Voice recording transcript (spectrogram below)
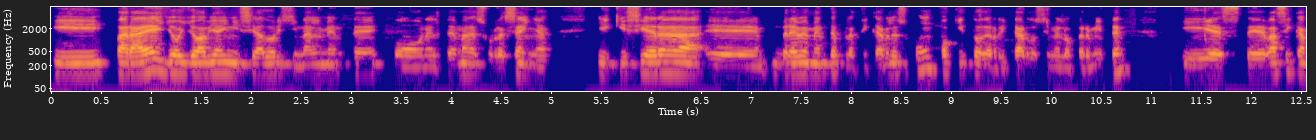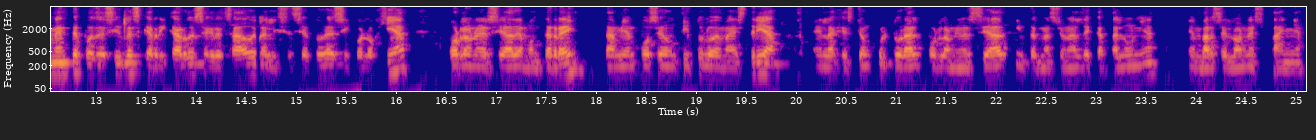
Y para ello yo había iniciado originalmente con el tema de su reseña y quisiera eh, brevemente platicarles un poquito de Ricardo, si me lo permiten. Y este, básicamente, pues decirles que Ricardo es egresado de la licenciatura de Psicología por la Universidad de Monterrey. También posee un título de maestría en la gestión cultural por la Universidad Internacional de Cataluña en Barcelona, España.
